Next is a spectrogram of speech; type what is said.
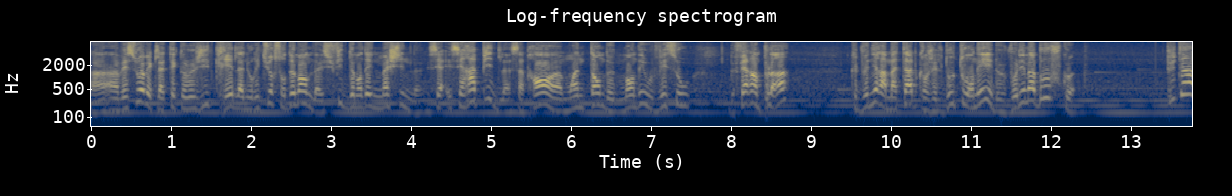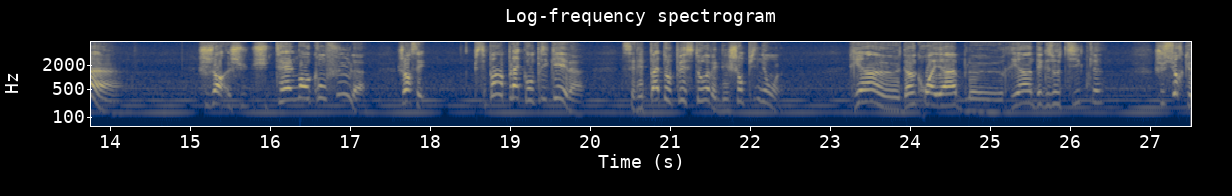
Un, vaisseau avec la technologie de créer de la nourriture sur demande là. Il suffit de demander une machine là. C'est rapide là, ça prend euh, moins de temps de demander au vaisseau de faire un plat que de venir à ma table quand j'ai le dos tourné et de voler ma bouffe quoi. Putain Je suis genre, je suis- tellement confus là. Genre c'est, c'est pas un plat compliqué là. C'est des pâtes au pesto avec des champignons. Rien euh, d'incroyable, euh, rien d'exotique. Je suis sûr que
